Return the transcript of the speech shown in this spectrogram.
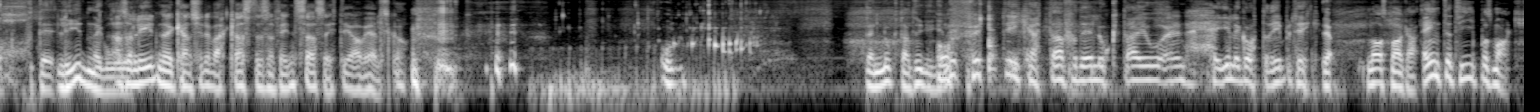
Åh, det, lyden er god. Altså, lyden er kanskje det vakreste som finnes, altså, etter Ja, vi elsker. Og- Den lukta Å, tyggegummi. fytti katta, for det lukta jo en hel godteributikk. Ja. La oss smake. Én til ti på smak.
